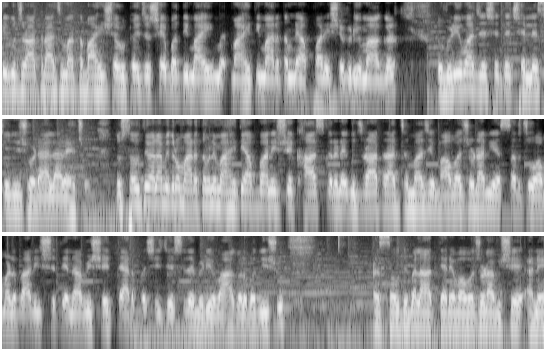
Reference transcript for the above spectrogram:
તારીખથી ગુજરાત રાજ્યમાં તબાહી શરૂ થઈ જશે. બધી માહિ- માહિતી મારે તમને આપવાની છે વિડીયોમાં આગળ. તો વિડીયોમાં જે છે તે છેલ્લે સુધી જોડાયેલા રહેજો. તો સૌથી પહેલા મિત્રો મારે તમને માહિતી આપવાની છે, ખાસ કરીને ગુજરાત રાજ્યમાં જે વાવાઝોડાની અસર જોવા મળવાની છે તેના વિશે. ત્યાર પછી જે છે તે વિડીયોમાં આગળ વધીશું. સૌથી પહેલાં અત્યારે વાવાઝોડા વિશે અને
